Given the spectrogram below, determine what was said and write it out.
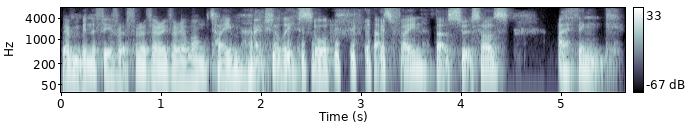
We haven't been the favourite for a very very long time actually. So that's fine. That suits us. I think.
